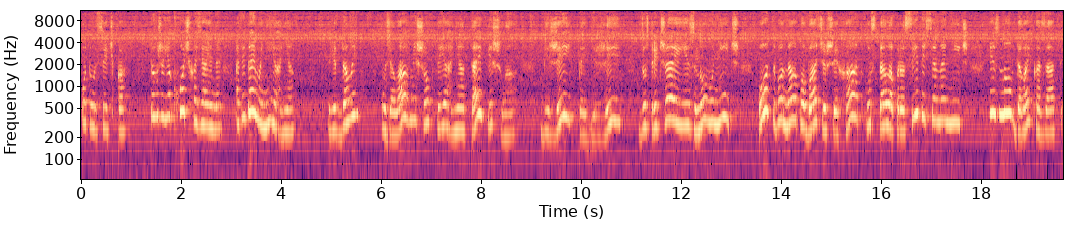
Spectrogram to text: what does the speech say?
От лисичка, то вже як хоч, хазяїне, а віддай мені ягня. Віддали, узяла в мішок та ягня та й пішла. Біжить та й біжить, зустрічає її знову ніч. От вона, побачивши хатку, стала проситися на ніч і знов давай казати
